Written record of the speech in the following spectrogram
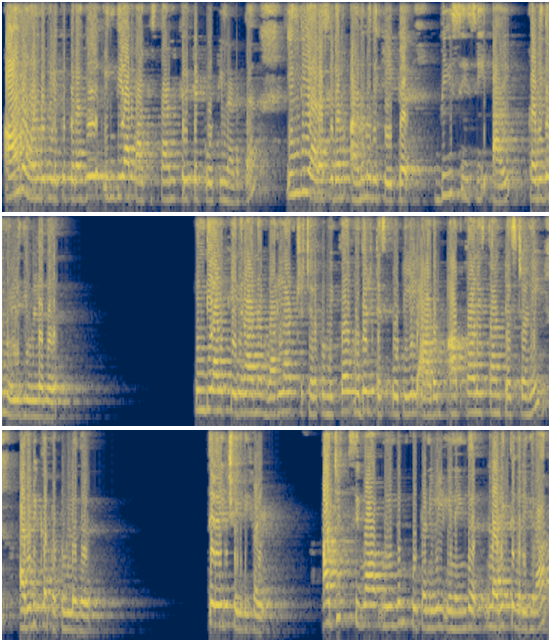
ஆறு ஆண்டுகளுக்கு பிறகு இந்தியா பாகிஸ்தான் கிரிக்கெட் போட்டி நடத்த இந்திய அரசிடம் அனுமதி கேட்டு பிசிசிஐ கடிதம் எழுதியுள்ளது. இந்தியாவுக்கு எதிரான வரலாற்று சிறப்புமிக்க முதல் டெஸ்ட் போட்டியில் ஆடும் ஆப்கானிஸ்தான் டெஸ்ட் அணி அறிவிக்கப்பட்டுள்ளது. திரைச்செய்திகள். அஜித் சிவா மீண்டும் கூட்டணியில் இணைந்து நடித்து வருகிறார்.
